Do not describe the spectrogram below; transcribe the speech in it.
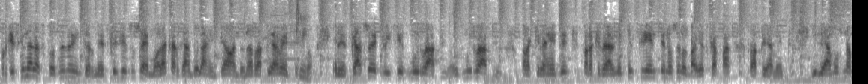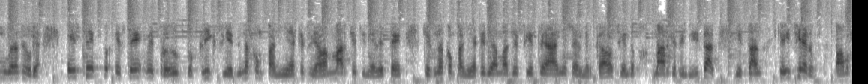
porque es que una de las cosas en Internet es que si eso se demora cargando, la gente abandona rápidamente. No, en el caso de Crisis es muy rápido, es muy rápido, para que la gente, para que realmente el cliente no se nos vaya a escapar rápidamente y le damos una muy buena seguridad. Este, este eh, producto, Clixi, es de una compañía que se llama Marketing LT, que es una compañía que lleva más de siete años en el mercado haciendo marketing digital. Y están, ¿qué hicieron? Vamos,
